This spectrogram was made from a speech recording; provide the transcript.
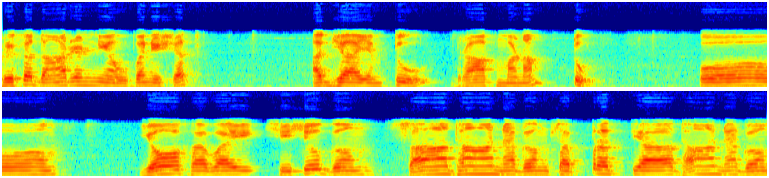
बृहदारण्य उपनिषत् अध्यायं टु ब्राह्मणं टु ॐ। यो ह वै शिशुगं साधानगं सप्रत्याधानगं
